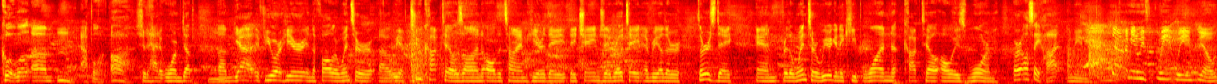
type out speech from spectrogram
Cool. Well, um, mm, apple. Oh, should have had it warmed up. Um, yeah, if you are here in the fall or winter, uh, we have two cocktails on all the time here. They they change, they rotate every other Thursday. And for the winter, we are going to keep one cocktail always warm, or I'll say hot. I mean, Yeah, I mean, we we we you know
